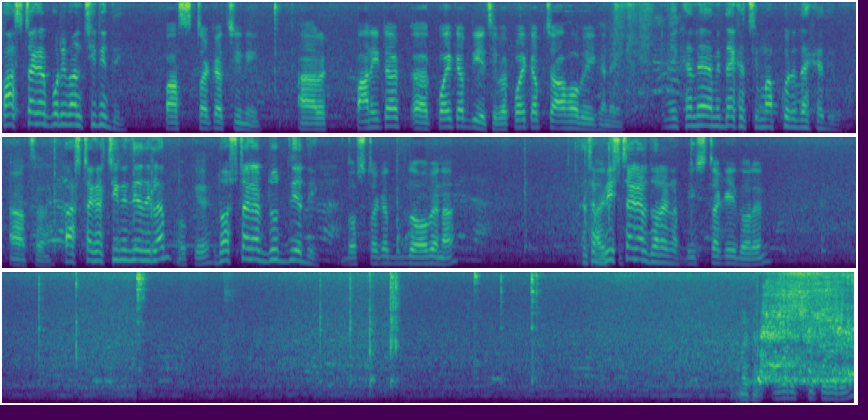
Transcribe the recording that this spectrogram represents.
পাঁচ টাকার পরিমাণ চিনি দিই। পাঁচ টাকা চিনি। আর পানিটা কয় কাপ দিয়েছি বা কয় কাপ চা হবে এখানে? এখানে আমি দেখাচ্ছি মাপ করে দেখাই দিব। আচ্ছা। পাঁচ টাকার চিনি দিয়ে দিলাম। ওকে। দশ টাকার দুধ দিয়ে দিই। দশ টাকার দুধ হবে না। আচ্ছা বিশ টাকার ধরেন বিশ টাকাই ধরেন। দেখেন আবার একটু করে দেন।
